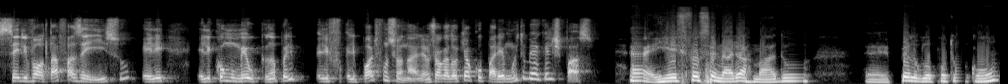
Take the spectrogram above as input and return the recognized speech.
se ele voltar a fazer isso, ele, ele como meio campo, ele, ele, ele pode funcionar. Ele é um jogador que ocuparia muito bem aquele espaço. É, e esse foi o cenário armado é, pelo Globo.com.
